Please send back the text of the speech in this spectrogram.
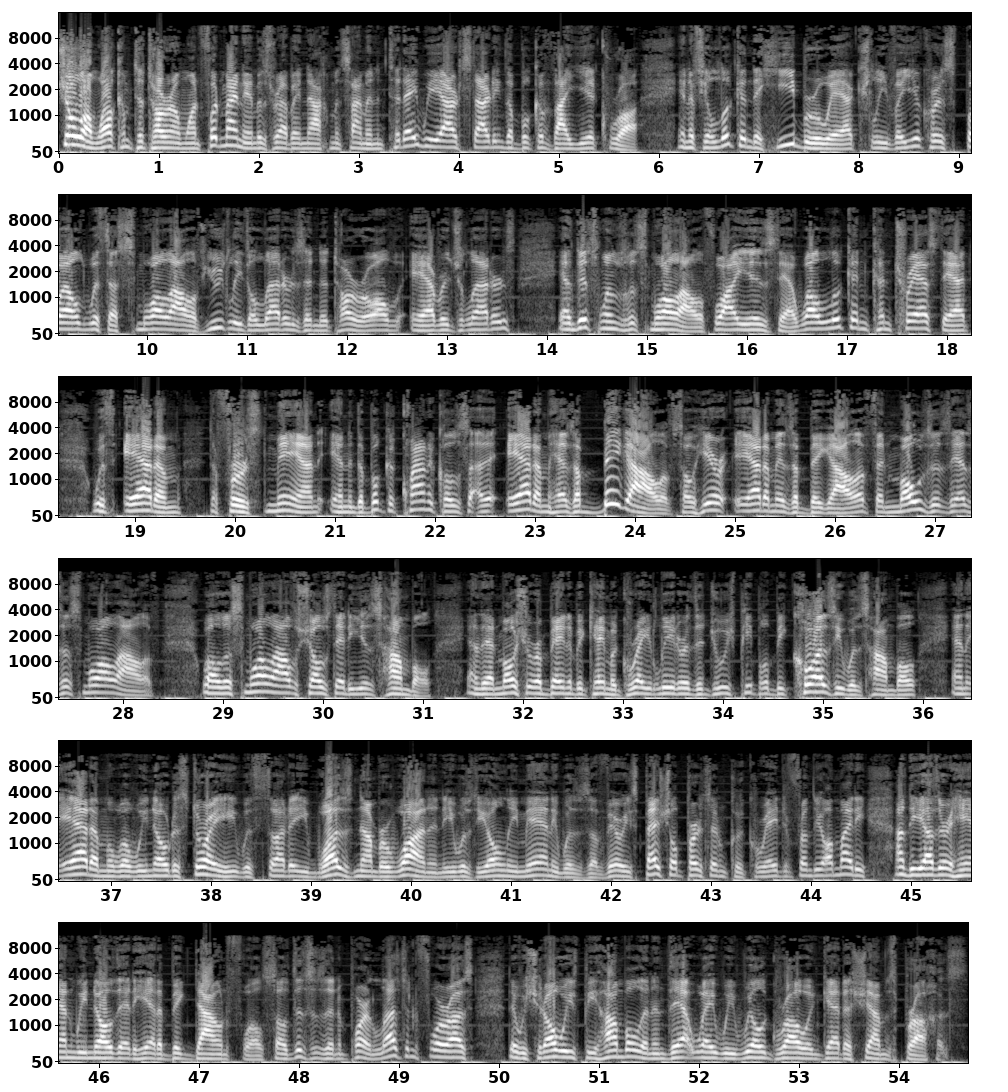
Shalom, welcome to Torah on One Foot. My name is Rabbi Nachman Simon, and today we are starting the book of Vayikra. And if you look in the Hebrew, actually, Vayikra is spelled with a small aleph. Usually the letters in the Torah are all average letters, and this one's with small aleph. Why is that? Well, look and contrast that with Adam, the first man, and in the book of Chronicles, uh, Adam has a big aleph. So here Adam is a big aleph and Moses has a small aleph. Well, the small aleph shows that he is humble, and that Moshe Rabbeinu became a great leader of the Jewish people because he was humble. And Adam, well, we know the story. He was thought he was number one, and he was the only man. He was a very special person, created from the Almighty. On the other hand, we know that he had a big downfall. So this is an important lesson for us that we should always be humble, and in that way we will grow and get Hashem's brachas.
